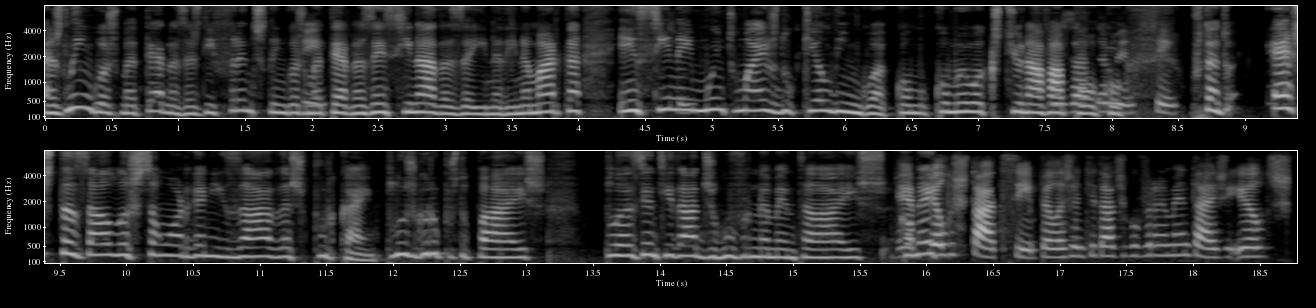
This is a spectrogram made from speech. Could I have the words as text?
as línguas maternas, as diferentes línguas sim. maternas ensinadas aí na Dinamarca, ensinem sim. muito mais do que a língua, como, como eu a questionava Exatamente, há pouco. Sim. Portanto, estas aulas são organizadas por quem? Pelos grupos de pais, pelas entidades governamentais? É, é pelo Estado, sim, pelas entidades governamentais. Eles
